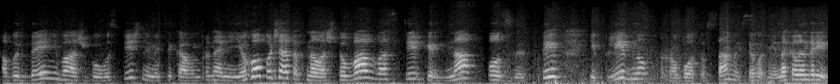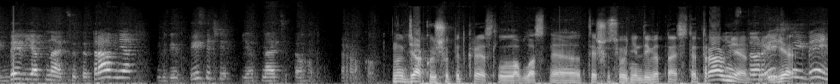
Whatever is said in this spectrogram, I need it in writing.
аби день ваш був успішним і цікавим. Принаймні його початок налаштував вас тільки на позитив і плідну роботу. Саме сьогодні на календарі 19 травня 2015 року. Ну, дякую, що підкреслила власне те, що сьогодні 19 травня. Історичний день.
